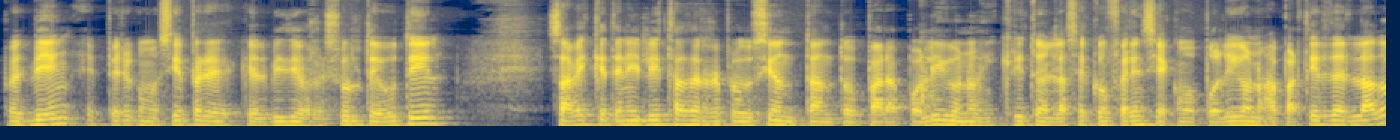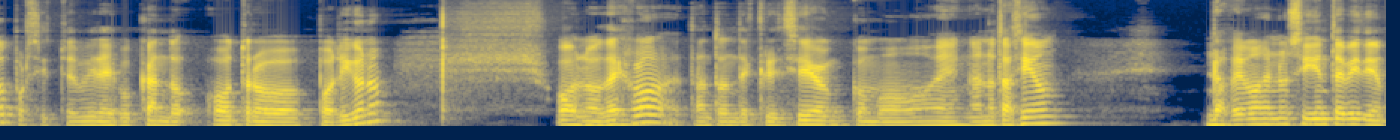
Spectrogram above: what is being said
Pues bien, espero como siempre que el vídeo resulte útil. Sabéis que tenéis listas de reproducción tanto para polígonos inscritos en la circunferencia como polígonos a partir del lado, por si estuvierais buscando otro polígono. Os lo dejo tanto en descripción como en anotación. Nos vemos en un siguiente vídeo.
